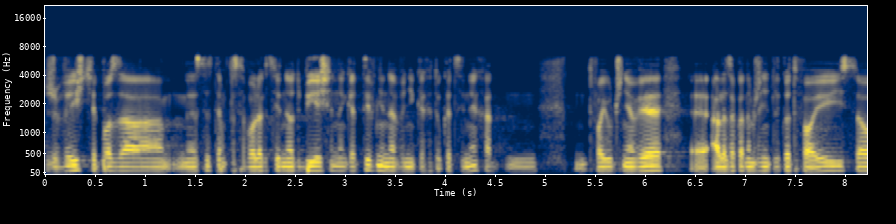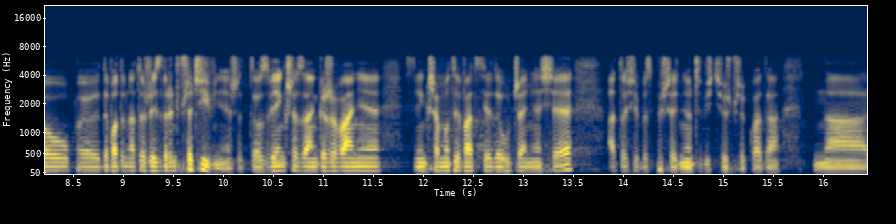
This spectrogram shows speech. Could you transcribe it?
że wyjście poza mm, system klasowo-lekcyjny odbije się negatywnie na wynikach edukacyjnych, a twoi uczniowie, ale zakładam, że nie tylko twoi, są dowodem na to, że jest wręcz przeciwnie, że to zwiększa zaangażowanie, zwiększa motywację do uczenia się, a to się bezpośrednio oczywiście już przekłada na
